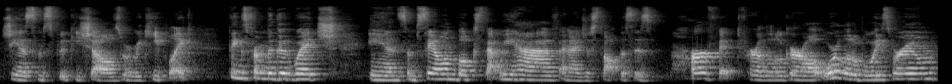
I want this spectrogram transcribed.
She has some spooky shelves where we keep like things from the Good Witch and some Salem books that we have. And I just thought this is perfect for a little girl or little boy's room.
